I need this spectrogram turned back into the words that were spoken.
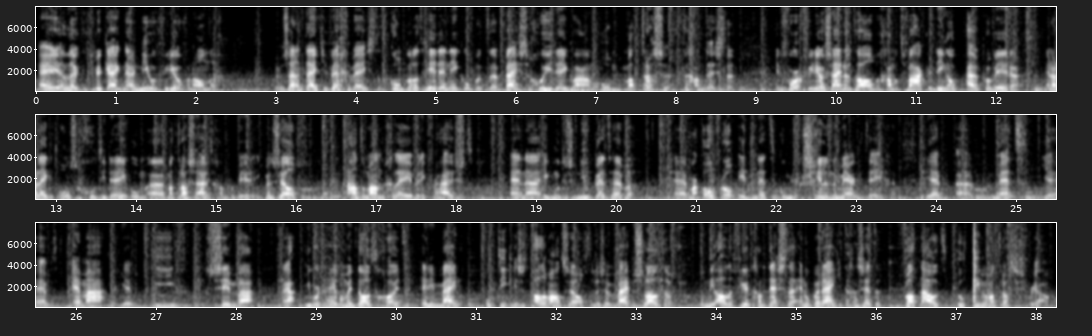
Hey, en leuk dat je weer kijkt naar een nieuwe video van Handig. Ja, we zijn een tijdje weg geweest. Dat komt omdat Hidde en ik op het uh, bijste goede idee kwamen om matrassen te gaan testen. In de vorige video zeiden we het al, we gaan wat vaker dingen ook uitproberen. En dan leek het ons een goed idee om uh, matrassen uit te gaan proberen. Ik ben zelf een aantal maanden geleden ben ik verhuisd. En uh, ik moet dus een nieuw bed hebben. maar overal op internet kom je verschillende merken tegen. Je hebt Matt, je hebt Emma, je hebt Eve, Simba. Nou ja, je wordt er helemaal mee doodgegooid. En in mijn optiek is het allemaal hetzelfde. Dus hebben wij besloten om die alle vier te gaan testen en op een rijtje te gaan zetten wat nou het ultieme matras is voor jou.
